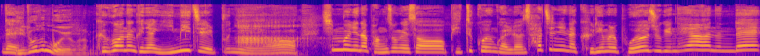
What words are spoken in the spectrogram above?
네. 이 돈은 뭐예요, 그러면? 그거는 그냥 이미지일 뿐이에요. 아. 신문이나 방송에서 비트코인 관련 사진이나 그림을 보여주긴 해야 하는데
